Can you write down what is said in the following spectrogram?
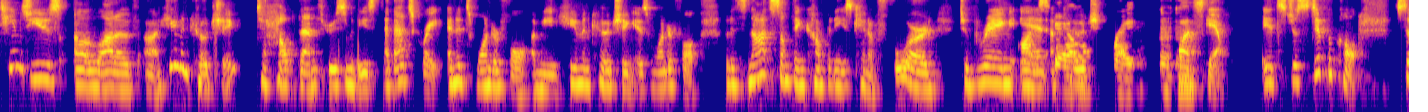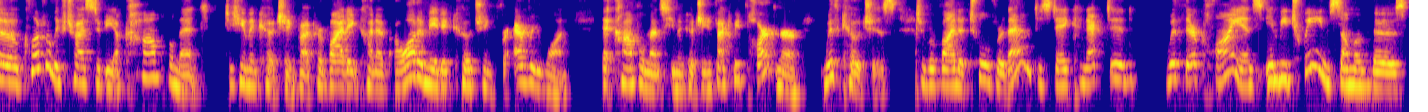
teams use a lot of uh, human coaching to help them through some of these and that's great and it's wonderful i mean human coaching is wonderful but it's not something companies can afford to bring on in scale, a coach right mm on scale it's just difficult. So Cloverleaf tries to be a complement to human coaching by providing kind of automated coaching for everyone that complements human coaching. In fact, we partner with coaches to provide a tool for them to stay connected with their clients in between some of those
